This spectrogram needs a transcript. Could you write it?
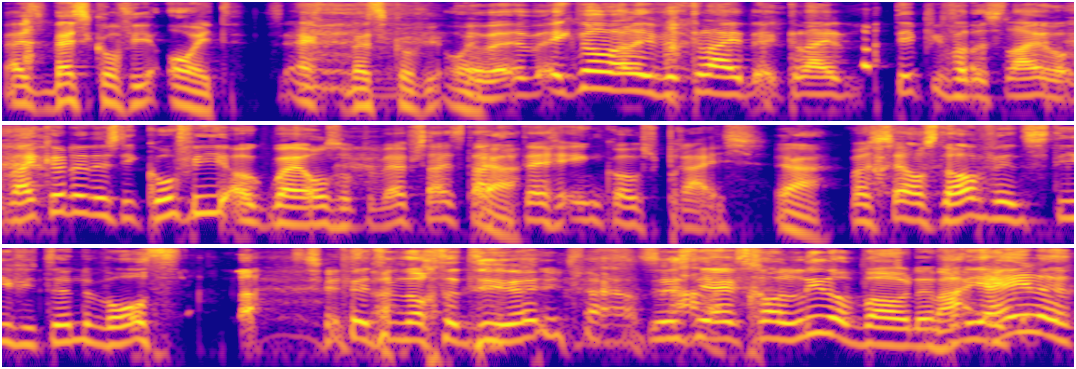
Het is de beste koffie ooit. Het is echt de beste koffie ooit. Ik wil wel even een klein, klein tipje van de sluier. op. Wij kunnen dus die koffie, ook bij ons op de website, staat Ja. die tegen inkoopsprijs. Ja. Maar zelfs dan vindt Stevie Thunderbolt vindt hem nog te duur. Dus die heeft gewoon Lidl-bonen. Maar die ik- hele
